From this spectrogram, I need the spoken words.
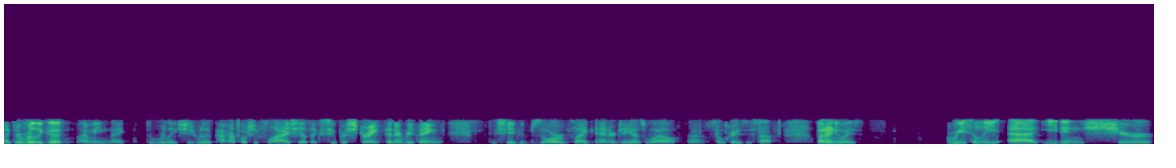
Like they're really good. I mean, like they're really she's really powerful. She flies. She has like super strength and everything. She absorbs like energy as well. Uh, some crazy stuff. But anyways, recently uh Eden Sher,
